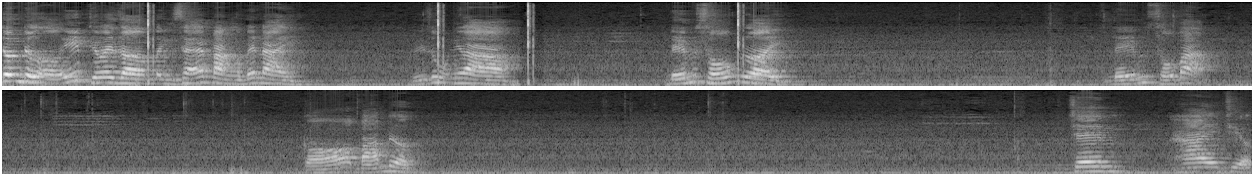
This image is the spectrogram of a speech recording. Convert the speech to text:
Tương tự ở ít thì bây giờ mình sẽ bằng ở bên này. Ví dụ như là đếm số người, đếm số bạn có bán được trên 2 triệu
